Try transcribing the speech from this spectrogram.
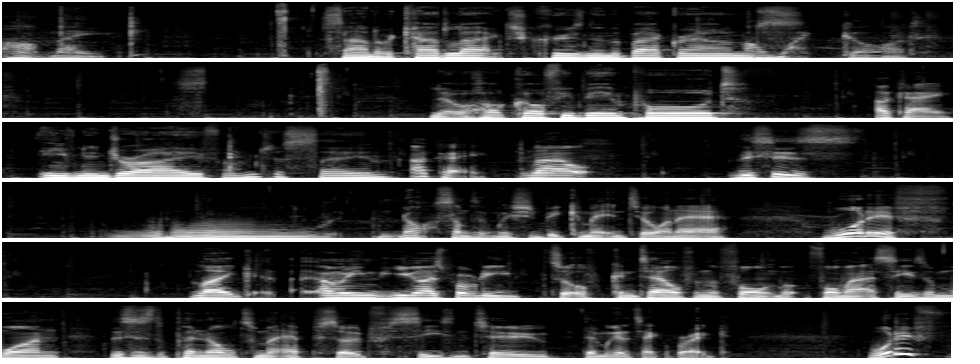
Oh, mate. Sound of a Cadillac just cruising in the background. Oh my god. Little hot coffee being poured. Okay. Evening drive. I'm just saying. Okay. Now, this is not something we should be committing to on air. What if, like, I mean, you guys probably sort of can tell from the form, format of season one, this is the penultimate episode for season two, then we're going to take a break. What if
